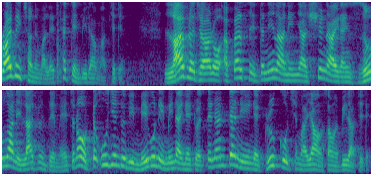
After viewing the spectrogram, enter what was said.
private channel မှာလည်းထပ်တင်ပေးထားမှာဖြစ်တယ်။ live lecture ကတော့အပတ်စဉ်တနင်္လာနေ့ည8:00နာရီတိုင်း Zoom ကနေ live လွှင့်သင်မယ်ကျွန်တော်တို့တဦးချင်းတွေ့ပြီးမေးခွန်းတွေမေးနိုင်တဲ့အတွက်သင်တန်းတက်နေတဲ့ group coaching မှာရအောင်ဆောင်ရွက်ပေးတာဖြစ်တယ်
